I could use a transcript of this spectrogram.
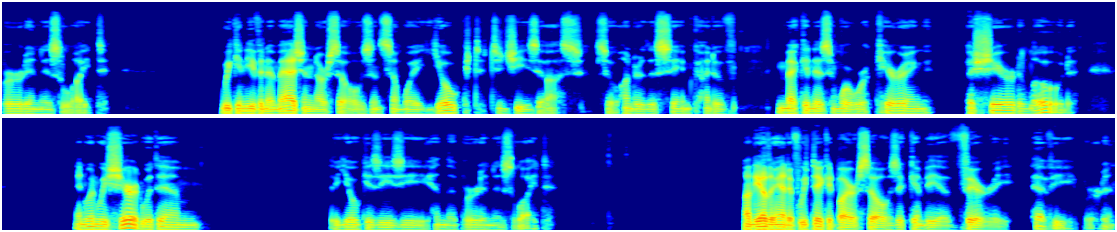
burden is light. We can even imagine ourselves in some way yoked to Jesus, so under the same kind of mechanism where we're carrying a shared load. And when we share it with Him, the yoke is easy and the burden is light. On the other hand, if we take it by ourselves, it can be a very heavy burden.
